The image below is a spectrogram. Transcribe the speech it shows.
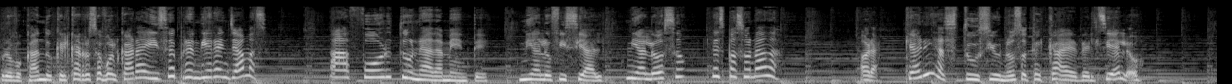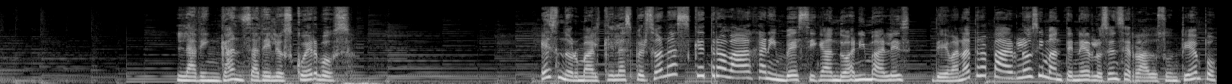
provocando que el carro se volcara y se prendiera en llamas. Afortunadamente, ni al oficial ni al oso les pasó nada. Ahora, ¿qué harías tú si un oso te cae del cielo? La venganza de los cuervos. Es normal que las personas que trabajan investigando animales deban atraparlos y mantenerlos encerrados un tiempo.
